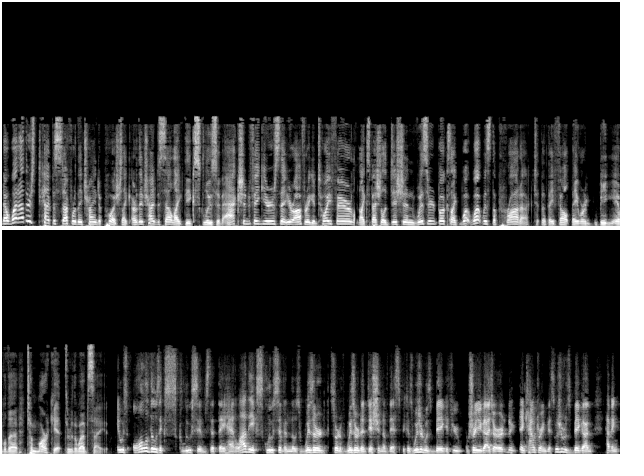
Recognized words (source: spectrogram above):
Now, what other type of stuff were they trying to push? Like, are they trying to sell like the exclusive action figures that you're offering in Toy Fair, like special edition wizard books? Like, what what was the product that they felt they were being able to to market through the website? It was all of those exclusives that they had. A lot of the exclusive and those wizard sort of wizard edition of this because wizard was big. If you, I'm sure you guys are encountering this. Wizard was big on having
